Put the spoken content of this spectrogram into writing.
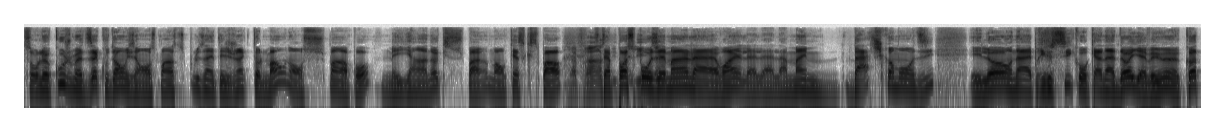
sur le coup, je me disais, coudon, ils- on se pense plus intelligent que tout le monde? On suspend pas, mais il y en a qui suspendent. Bon, qu'est-ce qui se passe? C'était pas supposément la, ouais, la, la- la même batch, comme on dit. Et là, on a appris aussi qu'au Canada, il y avait eu un cas de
